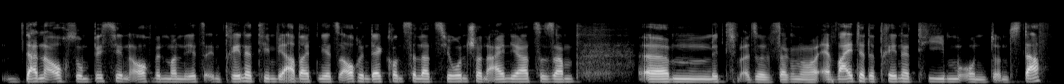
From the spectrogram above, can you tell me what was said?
dann auch so ein bisschen, auch wenn man jetzt im Trainerteam, wir arbeiten jetzt auch in der Konstellation schon ein Jahr zusammen ähm, mit, also sagen wir mal, erweiterte Trainerteam und, und Staff,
